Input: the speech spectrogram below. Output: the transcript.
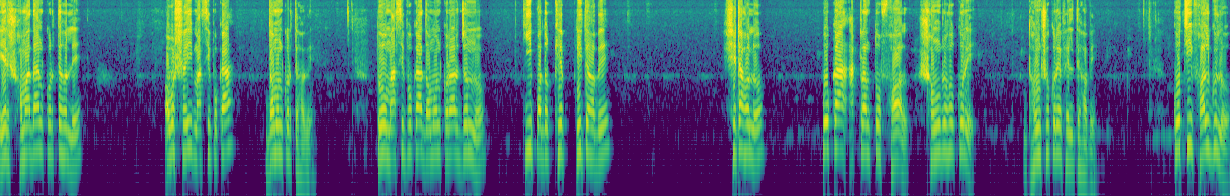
এর সমাধান করতে হলে অবশ্যই মাছি পোকা দমন করতে হবে। তো মাছি পোকা দমন করার জন্য কি পদক্ষেপ নিতে হবে? সেটা হলো পোকা আক্রান্ত ফল সংগ্রহ করে ধ্বংস করে ফেলতে হবে। কচি ফলগুলো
